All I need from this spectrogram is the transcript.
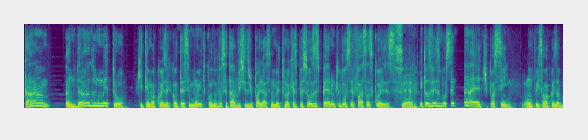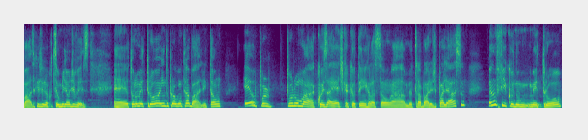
tá andando no metrô, que tem uma coisa que acontece muito quando você tá vestido de palhaço no metrô, que as pessoas esperam que você faça as coisas. Sério? Então, às vezes, você. Ah, é tipo assim, vamos pensar uma coisa básica, isso já aconteceu um milhão de vezes. É, eu tô no metrô indo pra algum trabalho. Então, eu, por, por uma coisa ética que eu tenho em relação ao meu trabalho de palhaço, eu não fico no metrô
